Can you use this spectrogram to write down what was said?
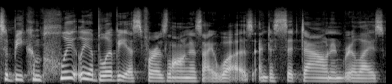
to be completely oblivious for as long as I was and to sit down and realize,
